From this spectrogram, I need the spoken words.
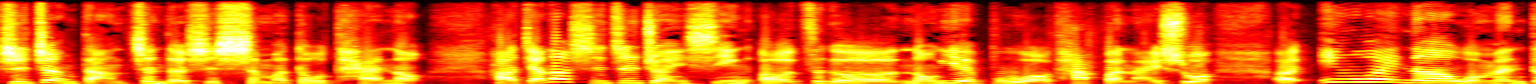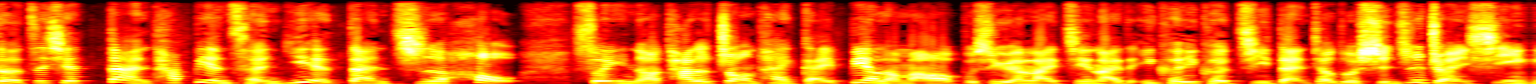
执政党真的是什么都贪哦。好，讲到实质转型，呃，这个农业部哦，他本来说，呃，因为呢，我们的这些蛋它变成液蛋之后，所以呢，它的状态改。变了嘛？哦，不是原来进来的一颗一颗鸡蛋，叫做实质转型。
